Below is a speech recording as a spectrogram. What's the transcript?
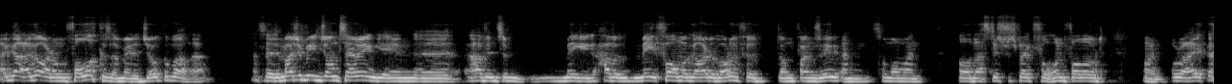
I got I got an unfollow because I made a joke about that. I said, imagine being John Terry and getting uh, having to make a, have a mate form a guard of honor for Dong Fangzhuo, and someone went, "Oh, that's disrespectful." Unfollowed. I went, all right.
